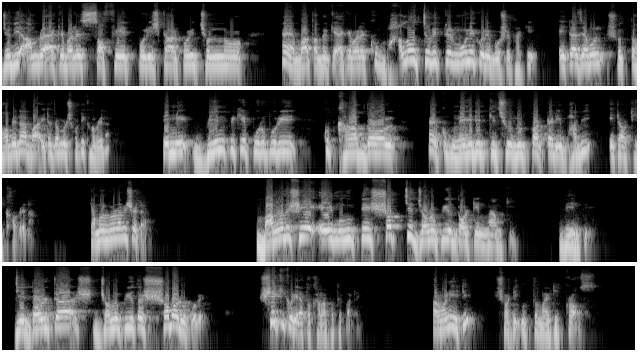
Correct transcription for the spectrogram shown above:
যদি আমরা একেবারে সফেদ, পরিষ্কার, পরিচ্ছন্ন হ্যাঁ বা তাদেরকে একেবারে খুব ভালো চরিত্রের মনে করে বসে থাকি এটা যেমন সত্য হবে না বা এটা যেমন সঠিক হবে না, তেমনি বিএনপিকে পুরোপুরি খুব খারাপ দল হ্যাঁ খুব নেগেটিভ কিছু লুটপাটকারী ভাবি, এটাও ঠিক হবে না। কেমন হলো না বিষয়টা? বাংলাদেশে এই মুহূর্তে সবচেয়ে জনপ্রিয় দলটির নাম কি? বিএনপি। যে দলটা জনপ্রিয়তা সবার উপরে, সে কি করে এত খারাপ হতে পারে? তার মানে এটি সঠিক উত্তর নয়, এটি ক্রস।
